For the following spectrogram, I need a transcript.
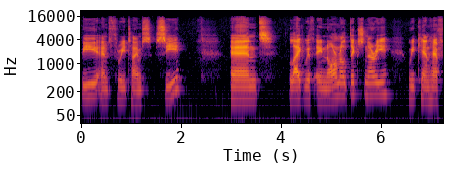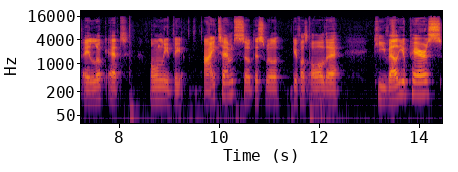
B, and 3 times C. And like with a normal dictionary, we can have a look at only the items. So this will give us all the key value pairs.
